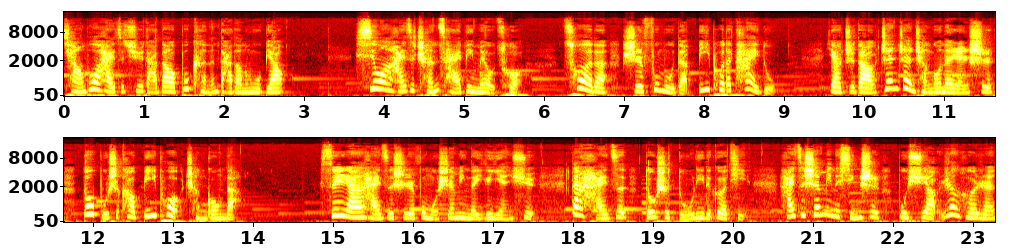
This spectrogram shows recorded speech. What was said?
强迫孩子去达到不可能达到的目标。希望孩子成才并没有错。错的是父母的逼迫的态度。要知道，真正成功的人士都不是靠逼迫成功的。虽然孩子是父母生命的一个延续，但孩子都是独立的个体。孩子生命的形式不需要任何人、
